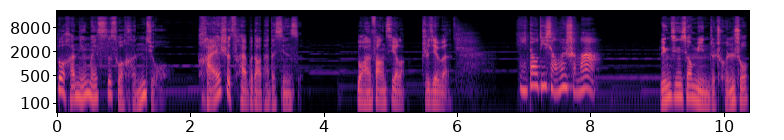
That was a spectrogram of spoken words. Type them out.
洛寒凝眉思索很久，还是猜不到他的心思。洛寒放弃了，直接问：“你到底想问什么？”林清霄抿着唇说：“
